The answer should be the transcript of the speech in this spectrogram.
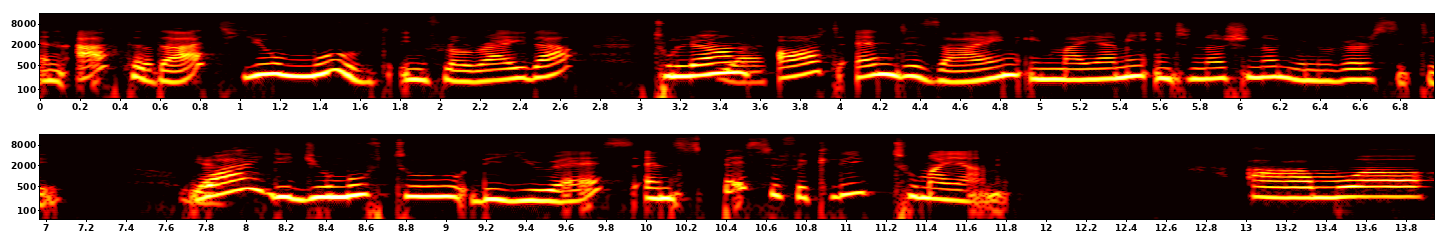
and after that, you moved in Florida to learn yes. art and design in Miami International University. Yes. Why did you move to the US and specifically to Miami? Um, well,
